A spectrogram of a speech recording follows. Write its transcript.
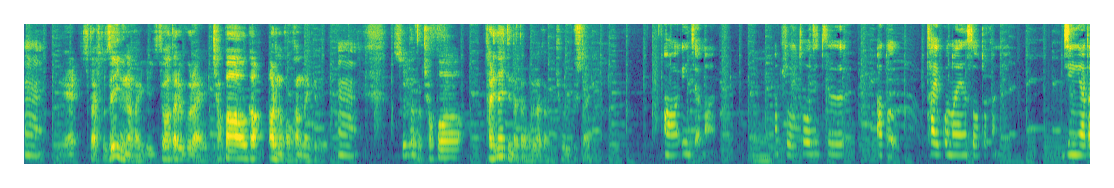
うん。ね来た人全員になんか行き渡るぐらいキャパがあるのかわかんないけど。うん。それなんかキャパ足りないってんだったら俺なんか協力したい。な、あいいんじゃない？あと当日あと太鼓の演奏とかね陣屋太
